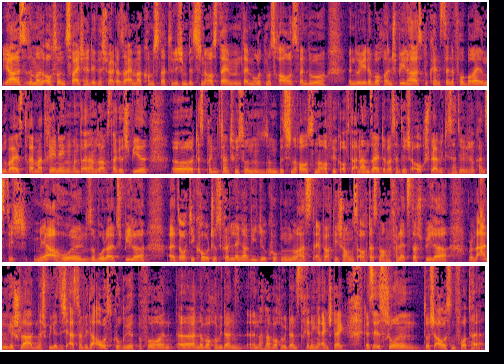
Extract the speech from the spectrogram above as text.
Ja, es ist immer auch so ein zweischneidiges Schwert. Also einmal kommst du natürlich ein bisschen aus deinem, deinem Rhythmus raus, wenn du, wenn du jede Woche ein Spiel hast, du kennst deine Vorbereitung, du weißt dreimal Training und dann am Samstag das Spiel. Äh, das bringt dich natürlich so ein, so ein bisschen raus in der Aufweg. Auf der anderen Seite, was natürlich auch schwer wird, ist natürlich, du kannst dich mehr erholen, sowohl als Spieler, als auch die Coaches können länger Video gucken. Du hast einfach die Chance auch, dass noch ein verletzter Spieler oder ein angeschlagener Spieler sich erstmal wieder auskuriert, bevor er äh, eine Woche wieder, nach einer Woche wieder ins Training einsteigt. Das ist schon durchaus ein Vorteil.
